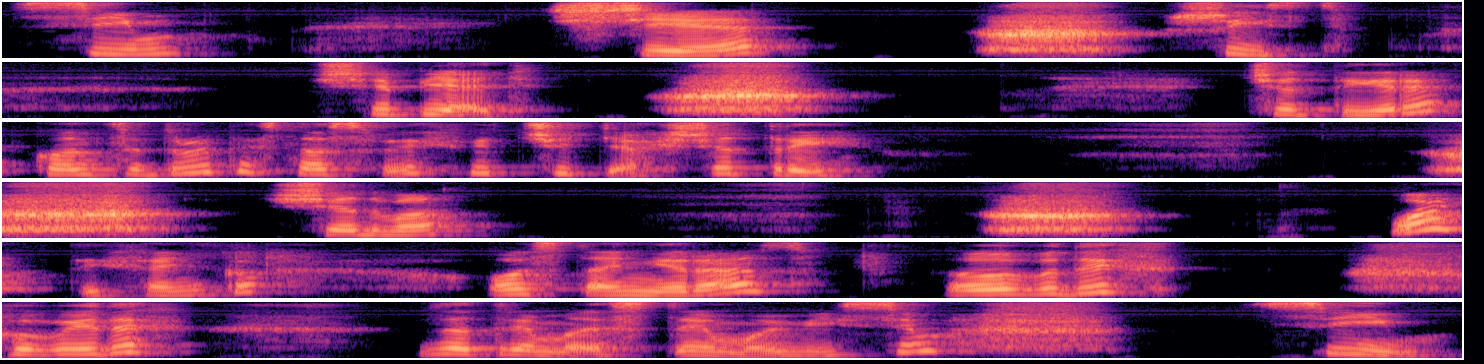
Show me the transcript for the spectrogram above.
Сім. Ще. Шість. Ще п'ять. Чотири. Концентруйтесь на своїх відчуттях. Ще три. Ще два. Ой, тихенько. Останній раз. Вдих. Видих. Затримали. Стоїмо. Вісім. Сім.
